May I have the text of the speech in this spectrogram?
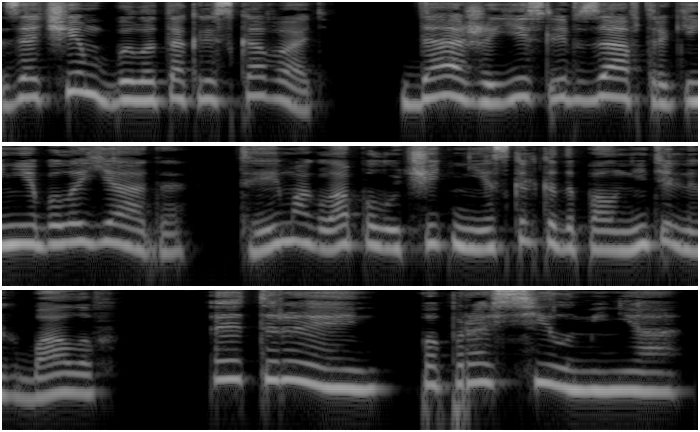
«Зачем было так рисковать? Даже если в завтраке не было яда, ты могла получить несколько дополнительных баллов». «Этрейн попросил меня»,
